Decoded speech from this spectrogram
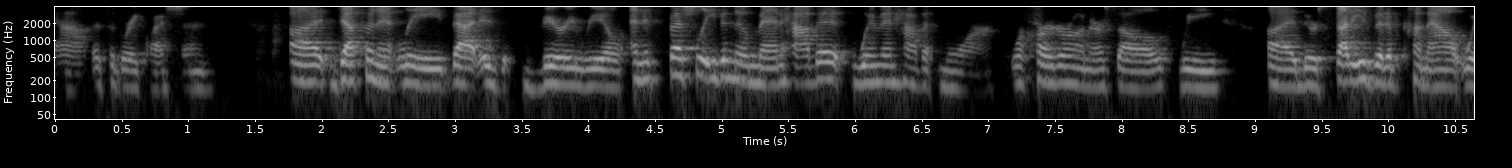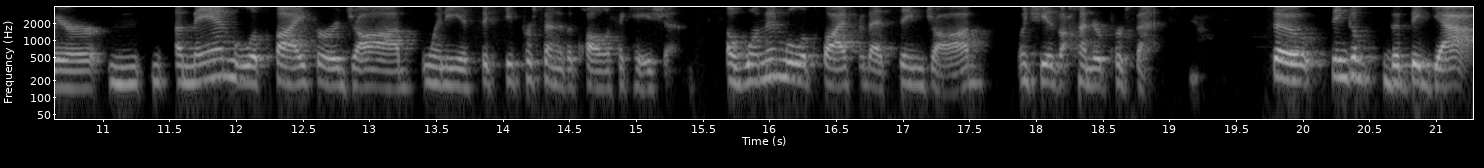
Yeah, that's a great question uh, definitely that is very real. And especially even though men have it, women have it more. We're harder on ourselves. We uh, there's studies that have come out where m- a man will apply for a job when he has 60% of the qualifications. A woman will apply for that same job when she has 100%. So think of the big gap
